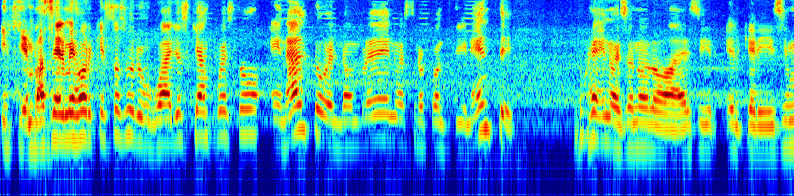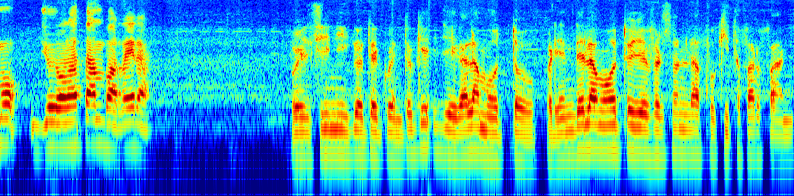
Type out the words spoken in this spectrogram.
¿Y quién va a ser mejor que estos uruguayos que han puesto en alto el nombre de nuestro continente? Bueno, eso nos lo va a decir el queridísimo Jonathan Barrera. Pues sí, Nico, te cuento que llega la moto, prende la moto Jefferson La Foquita Farfán.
